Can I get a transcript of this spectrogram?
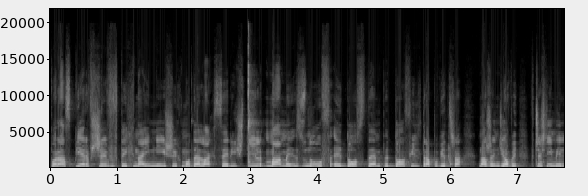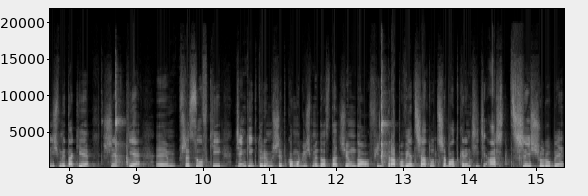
Po raz pierwszy w tych najmniejszych modelach serii Stihl mamy znów e, dostęp do filtra powietrza narzędziowy. Wcześniej mieliśmy takie szybkie em, przesuwki, dzięki którym szybko mogliśmy dostać się do filtra powietrza. Tu trzeba odkręcić aż trzy śruby.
